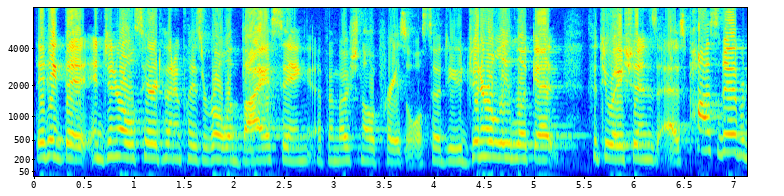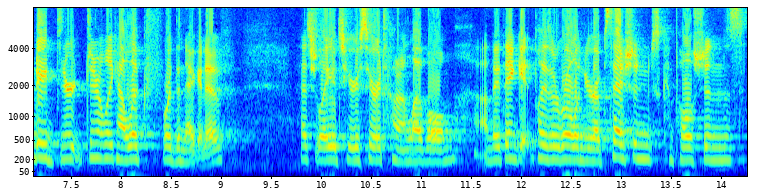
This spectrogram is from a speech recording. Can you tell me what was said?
they think that in general, serotonin plays a role in biasing of emotional appraisal. So, do you generally look at situations as positive, or do you generally kind of look for the negative That's related to your serotonin level? Um, they think it plays a role in your obsessions, compulsions,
